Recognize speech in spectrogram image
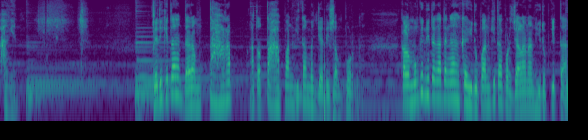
angin. Jadi kita dalam tahap atau tahapan kita menjadi sempurna. Kalau mungkin di tengah-tengah kehidupan kita, perjalanan hidup kita,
